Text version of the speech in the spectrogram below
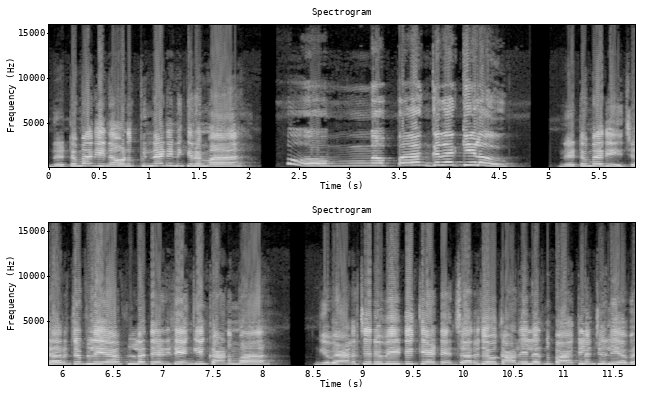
நெட்டு மாதிரி நான் உனக்கு பின்னாடி நிக்கிறேம்மா. ஓ அப்பா அங்கே தான் இருக்கீங்களோ? நெட்டு மாதிரி சரோஜா பிள்ளையா ஃபுல்லா தேடிட்டு எங்கேயும் காணுமா இங்க வேலை செய்யற வீட்டு கேட்டேன் சரோஜாவை காலையில இருந்து பார்க்கலன்னு சொல்லியாவ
